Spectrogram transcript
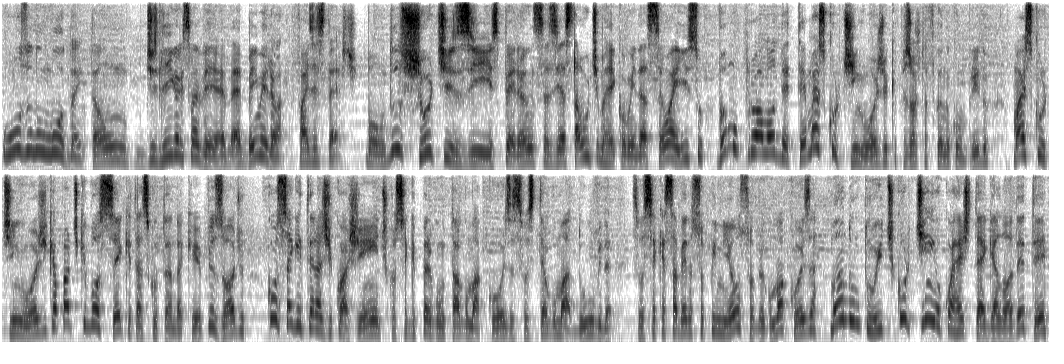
o uso não muda. Então, desliga que você vai ver. É, é bem melhor. Faz esse teste. Bom, dos chutes e esperanças e esta última recomendação é isso. Vamos pro Alô DT mais curtinho hoje, que o episódio tá ficando comprido. Mais curtinho hoje, que é a parte que você que tá escutando aqui o episódio consegue interagir com a gente, consegue perguntar alguma coisa, se você tem alguma dúvida, se você quer saber a sua opinião sobre alguma coisa, manda um tweet curtinho com a hashtag AlôADT,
